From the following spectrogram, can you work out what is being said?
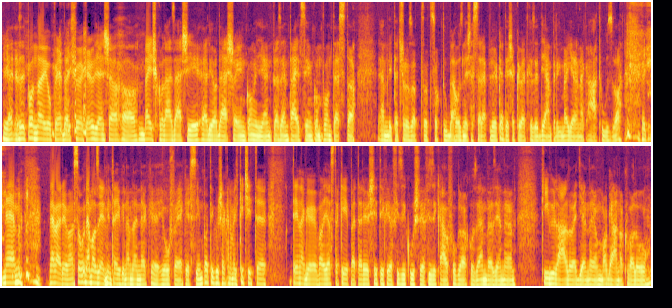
Igen, ez egy pont nagyon jó példa, hogy fölkerül, ugyanis a, a beiskolázási előadásainkon, ilyen prezentációinkon pont ezt a említett sorozatot szoktuk behozni, és a szereplőket, és a következő dián pedig megjelennek áthúzva. Hogy nem, nem erről van szó, nem azért, mint egyébként nem lennek jó fejek és szimpatikusak, hanem egy kicsit tényleg valahogy ezt a képet erősítik, hogy a fizikus vagy a fizikával foglalkozó ember az ilyen kívülálló, egy ilyen nagyon magának való,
